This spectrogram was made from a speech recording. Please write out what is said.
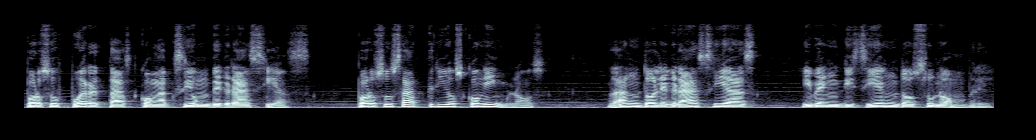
por sus puertas con acción de gracias, por sus atrios con himnos, dándole gracias y bendiciendo su nombre.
